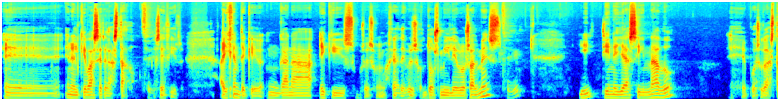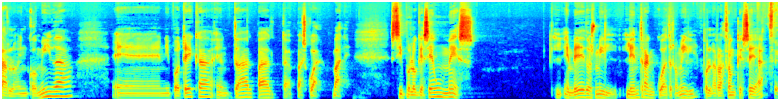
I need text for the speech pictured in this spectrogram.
eh, en el que va a ser gastado. Es decir, hay gente que gana X, pues eso, imagínate, pues eso, 2.000 euros al mes y tiene ya asignado eh, pues gastarlo en comida, en hipoteca, en tal, tal, tal, pascual. Vale. Si por lo que sea un mes en vez de 2.000 le entran 4.000, por la razón que sea, Sí.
